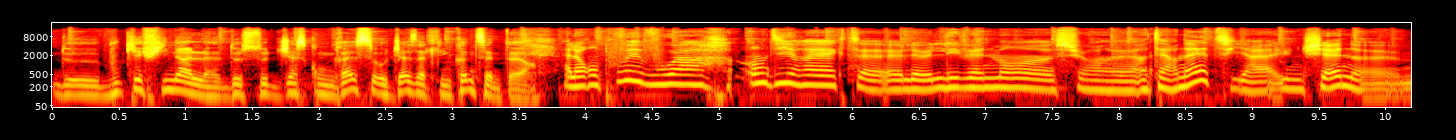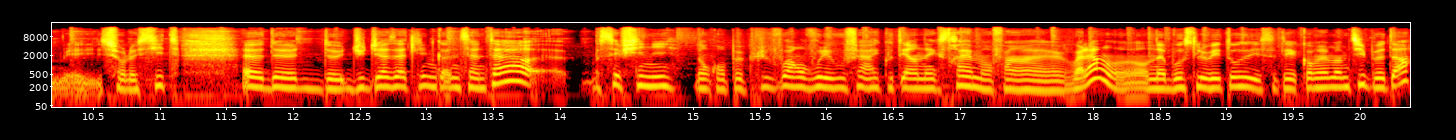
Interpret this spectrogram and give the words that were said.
de bouquet final de ce Jazz Congress au Jazz at Lincoln Center. Alors on pouvait voir en direct euh, l'événement sur euh, Internet. Il y a une chaîne euh, sur le site du Jazz at Lincoln Center. C'est fini, donc on peut plus voir. On voulait vous faire écouter un extrait, mais enfin voilà, on, a beau se lever tôt et c'était quand même un petit peu tard.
